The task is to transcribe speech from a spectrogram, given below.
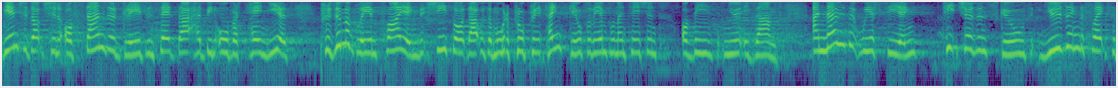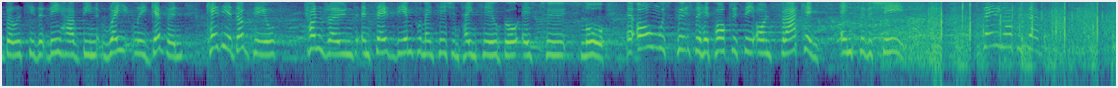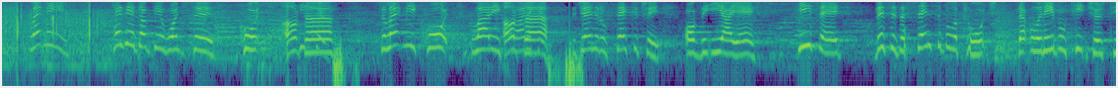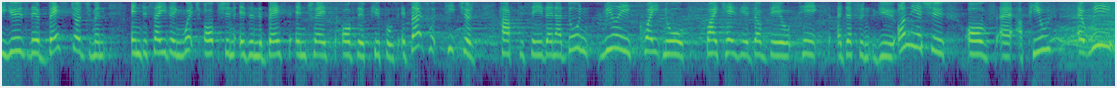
the introduction of standard grades and said that had been over 10 years, presumably implying that she thought that was a more appropriate timescale for the implementation of these new exams. And now that we are seeing teachers and schools using the flexibility that they have been rightly given, Kezia Dugdale turns round and says the implementation timetable is too slow. It almost puts the hypocrisy on fracking into the shade. Presiding officer, let me... Kezia Dugdale wants to quote Order. teachers. So let me quote Larry Flanagan, the General Secretary of the EIS. He said, this is a sensible approach that will enable teachers to use their best judgment in deciding which option is in the best interests of their pupils. If that's what teachers have to say, then I don't really quite know why Kezia Dugdale takes a different view. On the issue of uh, appeals, uh, we,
